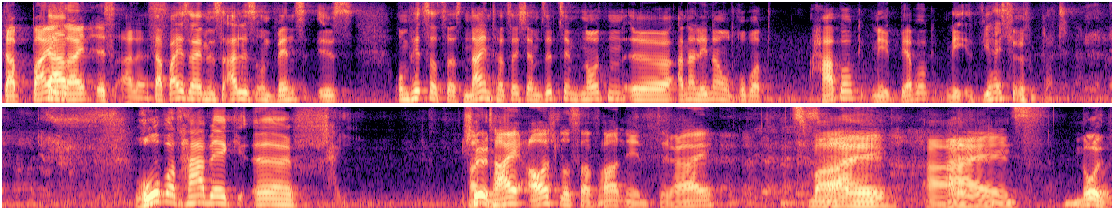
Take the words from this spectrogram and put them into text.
Dabei Da- sein ist alles. Dabei sein ist alles und wenn es ist, um Pizza zu essen. Nein, tatsächlich am 17.09. Äh, Annalena und Robert Habeck, nee, Baerbock, nee, wie heißt der? Oh Gott. Robert Habeck, äh, schön. Parteiausschlussverfahren in 3, Zwei, 1. Null.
